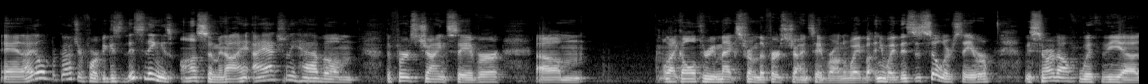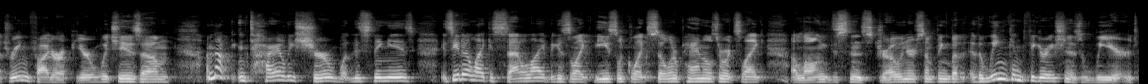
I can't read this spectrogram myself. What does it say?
and I don't begrudge it for it because this thing is awesome. And I, I actually have um, the first Giant Saver. Um, like all three mechs from the first Giant Saver on the way. But anyway, this is Solar Saver. We start off with the uh, Dream Fighter up here, which is, um, I'm not entirely sure what this thing is. It's either like a satellite, because like these look like solar panels, or it's like a long distance drone or something, but the wing configuration is weird.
